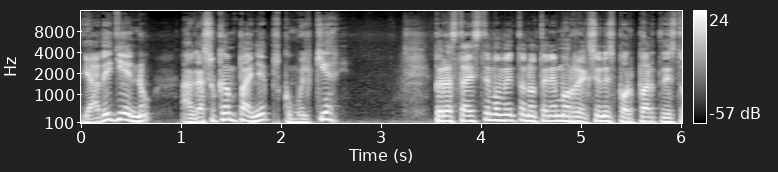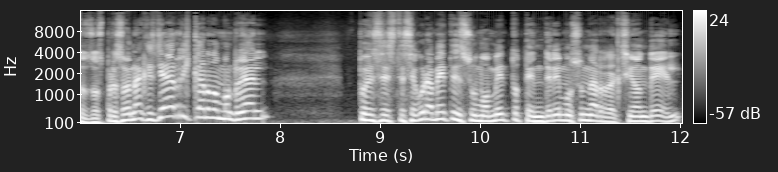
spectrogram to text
ya de lleno, haga su campaña pues, como él quiere. Pero hasta este momento no tenemos reacciones por parte de estos dos personajes. Ya Ricardo Monreal, pues este, seguramente en su momento tendremos una reacción de él,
